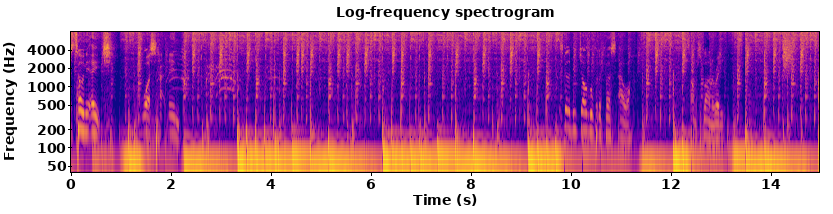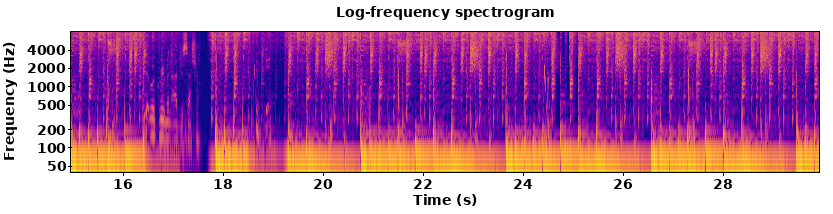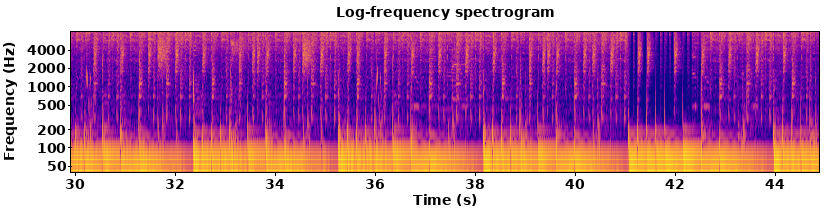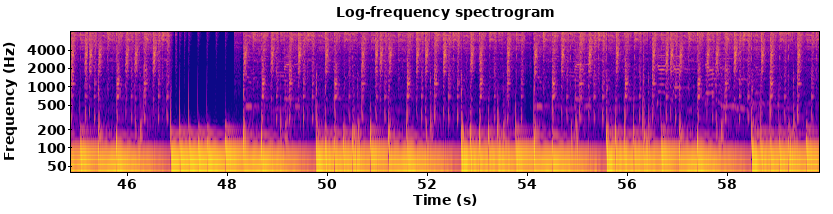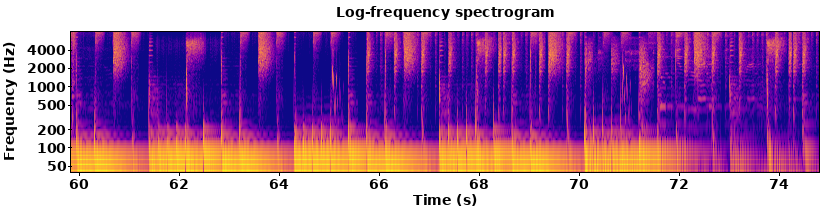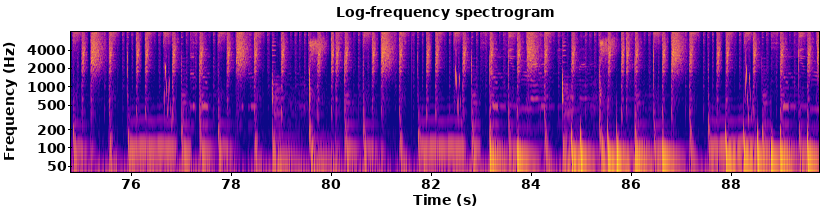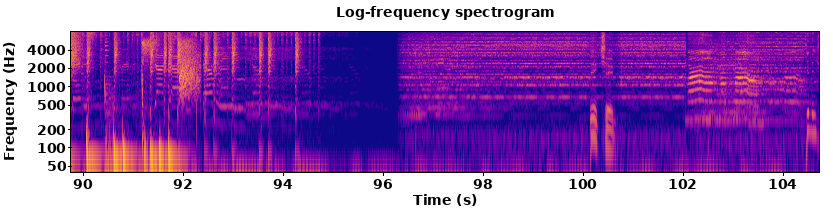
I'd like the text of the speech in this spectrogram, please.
Tony H. What's happening? It's gonna be jungle for the first hour. Time's flying already. Little agreement address, Sasha.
